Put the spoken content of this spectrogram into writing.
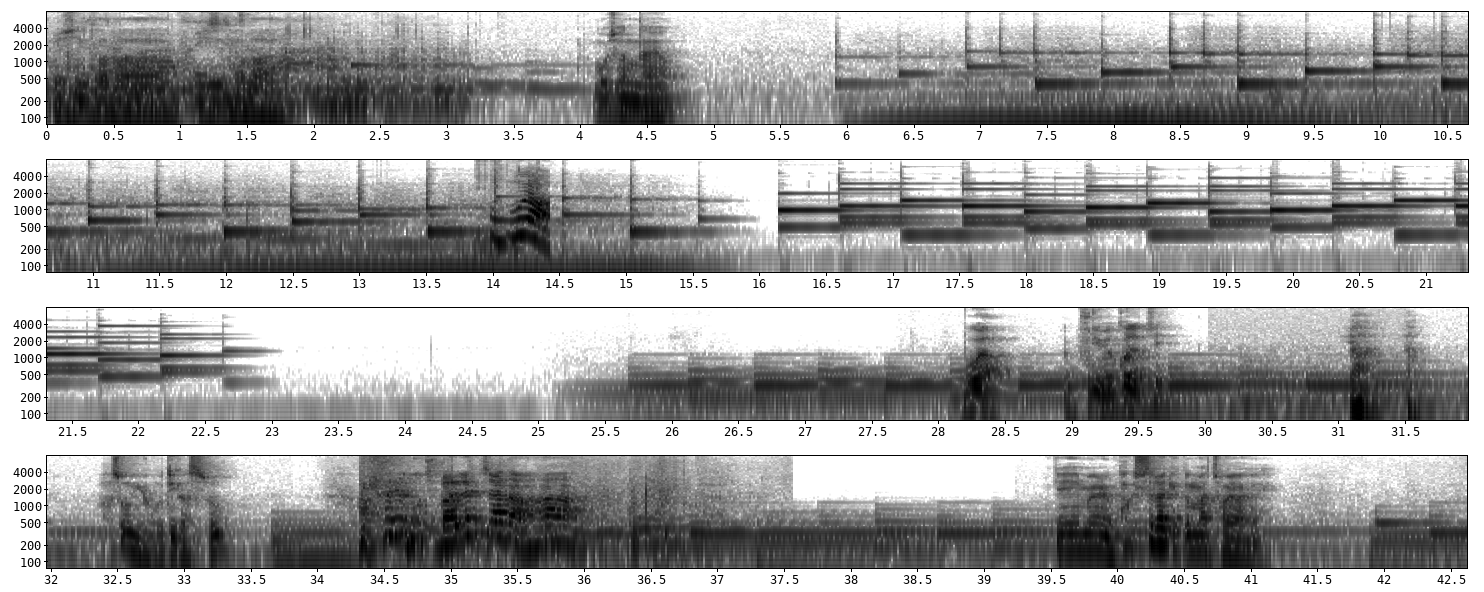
분신사바 분신사바 오셨나요? 뭐야 불이 왜 꺼졌지? 야, 야 하성이 어디 갔어? 아, 펜을 놓지 말랬잖아. 게임을 확실하게 끝마쳐야 해.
